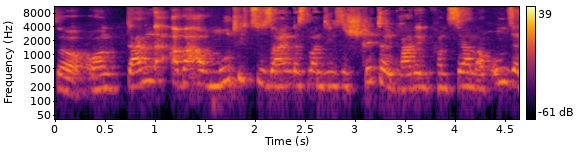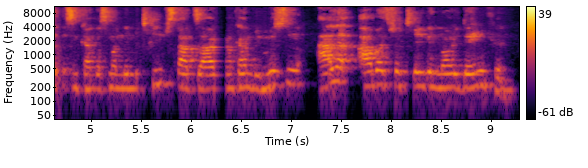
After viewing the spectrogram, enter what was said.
So, und dann aber auch mutig zu sein, dass man diese Schritte gerade in Konzernen auch umsetzen kann, dass man dem Betriebsrat sagen kann, wir müssen alle Arbeitsverträge neu denken.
